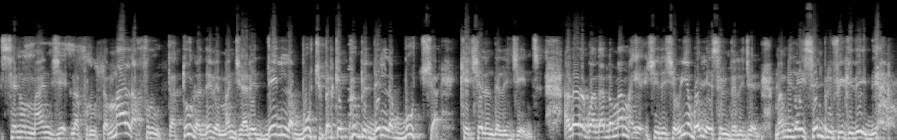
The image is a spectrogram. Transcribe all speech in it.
se non mangi la frutta, ma la frutta tu la devi mangiare della buccia, perché è proprio della buccia che c'è l'intelligenza. Allora guardando mamma io ci dicevo, io voglio essere intelligente, ma mi dai sempre i fichi d'India.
